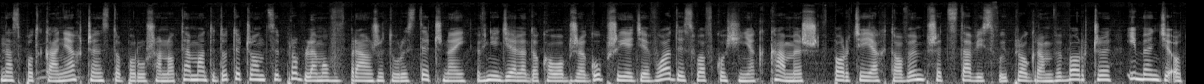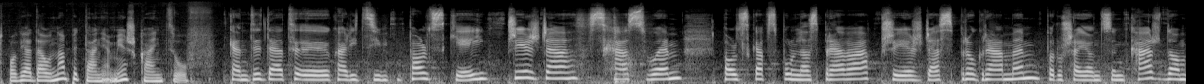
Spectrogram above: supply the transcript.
Na spotkaniach często poruszano temat dotyczący problemów w branży turystycznej. W niedzielę do Kołobrzegu przyjedzie Władysław Kosiniak-Kamysz. W porcie jachtowym przedstawi swój program wyborczy i będzie odpowiadał na pytania mieszkańców. Kandydat y, Koalicji Polskiej przyjeżdża z hasłem Polska wspólna sprawa, przyjeżdża z programem poruszającym każdą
